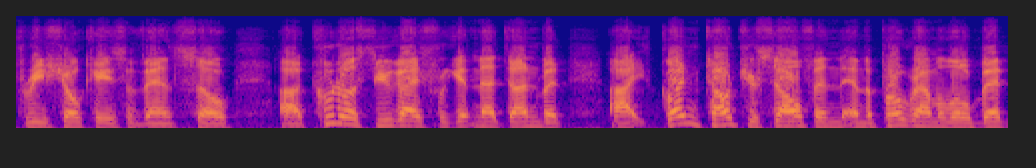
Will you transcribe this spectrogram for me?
three showcase events. So, uh, kudos to you guys for getting that done. But uh, go ahead and tout yourself and, and the program a little bit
